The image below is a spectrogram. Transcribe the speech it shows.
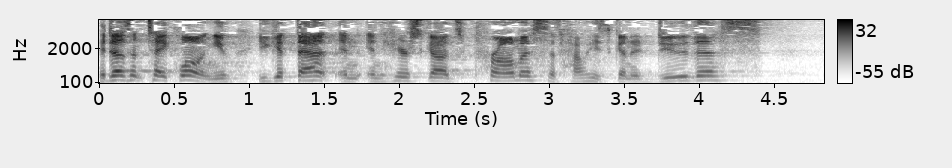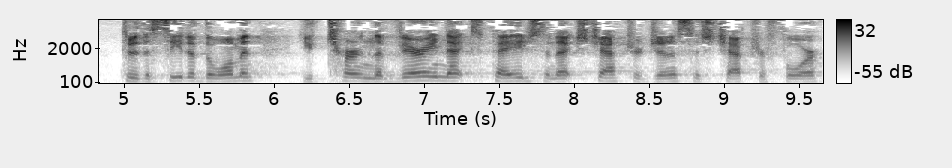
It doesn't take long. You, you get that and, and here's God's promise of how He's going to do this through the seed of the woman. You turn the very next page, the next chapter, Genesis chapter 4,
